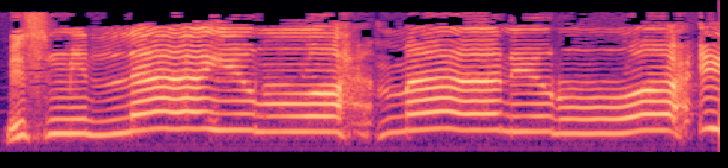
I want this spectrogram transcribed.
بسم الله الرحمن الرحيم.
